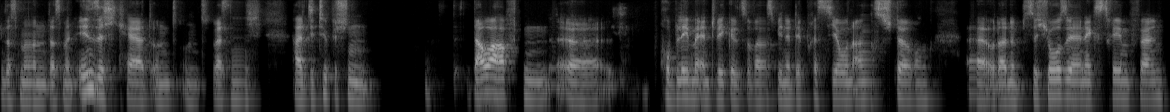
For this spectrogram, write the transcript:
dass man, dass man in sich kehrt und, und weiß nicht, halt die typischen dauerhaften äh, Probleme entwickelt, sowas wie eine Depression, Angststörung äh, oder eine Psychose in extremen Fällen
